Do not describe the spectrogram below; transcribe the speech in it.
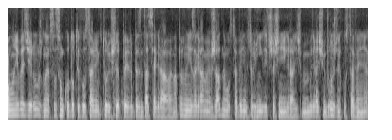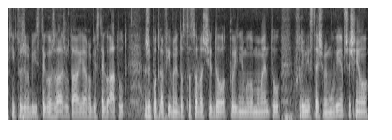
ono nie będzie różne w stosunku do tych ustawień, w których rep- reprezentacja grała. Na pewno nie zagramy w żadnym ustawieniu, w których nigdy wcześniej nie graliśmy. My graliśmy w różnych ustawieniach, niektórzy robili z tego zarzut, a ja robię z tego atut, że potrafimy dostosować się do odpowiedniego momentu, w którym jesteśmy. Mówiłem wcześniej o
